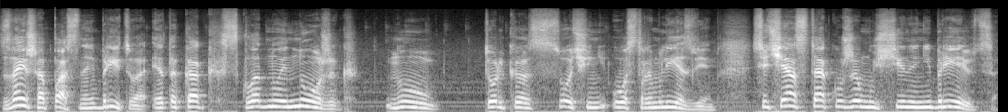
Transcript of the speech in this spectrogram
Знаешь, опасная бритва – это как складной ножик, ну, только с очень острым лезвием. Сейчас так уже мужчины не бреются.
